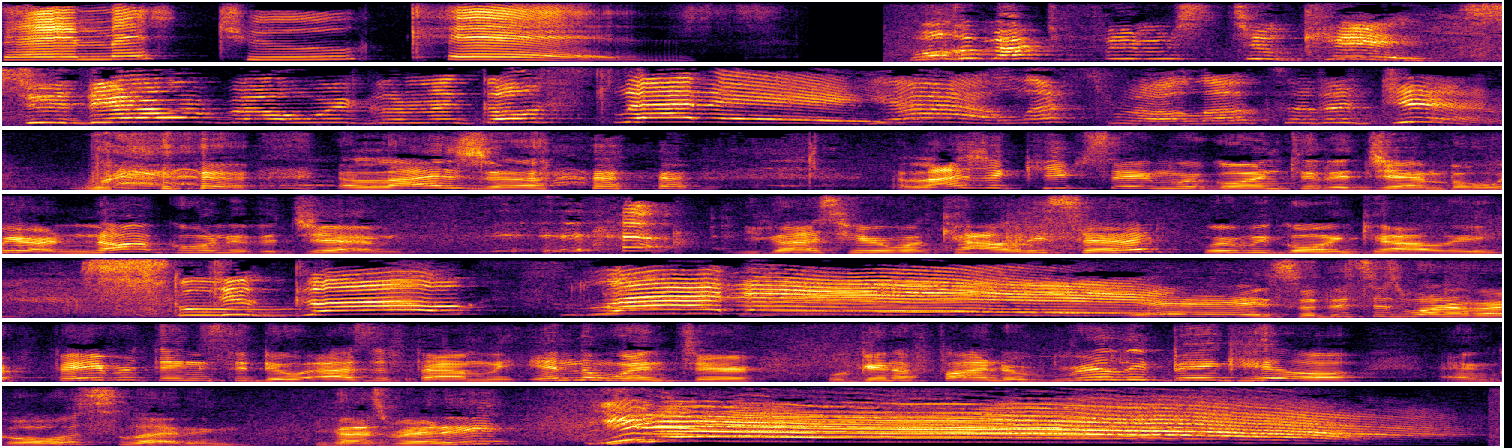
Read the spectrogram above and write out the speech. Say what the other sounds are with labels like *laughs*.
Famous Tube Kids. Welcome back to Famous Tube Kids. Today, Ro, we're gonna go sledding. Yeah, let's roll out to the gym. *laughs* Elijah. *laughs* Elijah keeps saying we're going to the gym, but we are not going to the gym. *laughs* You guys hear what Callie said? Where are we going, Callie? to go sledding. Yay! So this is one of our favorite things to do as a family in the winter. We're gonna find a really big hill and go sledding. You guys ready? Yeah!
